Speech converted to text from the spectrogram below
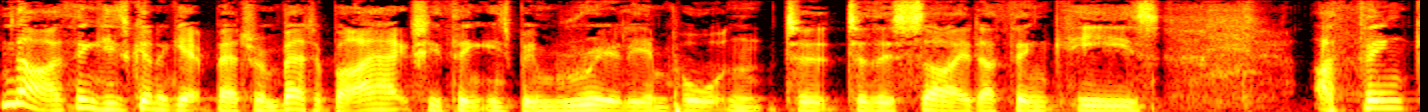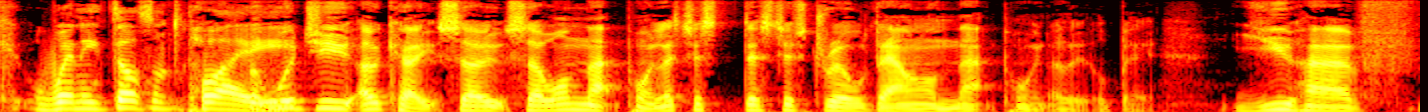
No, I think he's going to get better and better, but I actually think he's been really important to, to this side. I think he's. I think when he doesn't play, but would you? Okay, so so on that point, let's just let's just drill down on that point a little bit. You have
